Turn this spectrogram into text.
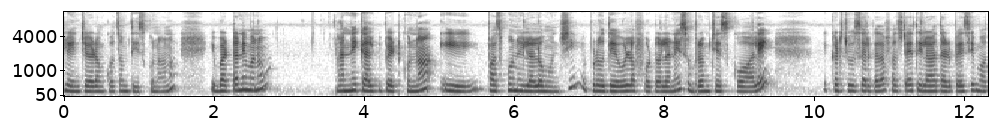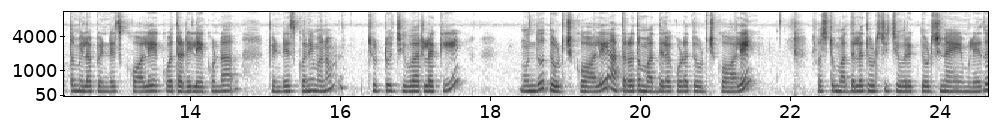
క్లీన్ చేయడం కోసం తీసుకున్నాను. ఈ బట్టని మనం అన్నీ కలిపి పెట్టుకున్న ఈ పసుపు నీళ్ళలో ముంచి ఇప్పుడు దేవుళ్ళ ఫోటోలని శుభ్రం చేసుకోవాలి. ఇక్కడ చూసారు కదా ఫస్ట్ అయితే ఇలా తడిపేసి మొత్తం ఇలా పిండేసుకోవాలి. ఎక్కువ తడి లేకుండా పిండేసుకొని మనం చుట్టూ చివర్లకి ముందు తుడుచుకోవాలి ఆ తర్వాత మధ్యలో కూడా తుడుచుకోవాలి. ఫస్ట్ మధ్యలో తుడిచి చివరికి తుడిచినా ఏం లేదు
